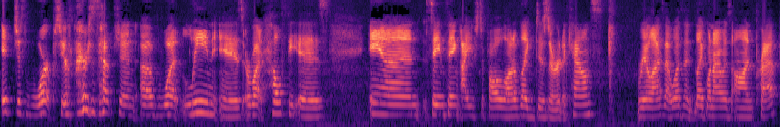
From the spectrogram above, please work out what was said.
it just warps your perception of what lean is or what healthy is. And same thing, I used to follow a lot of like dessert accounts. Realized that wasn't like when I was on prep.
